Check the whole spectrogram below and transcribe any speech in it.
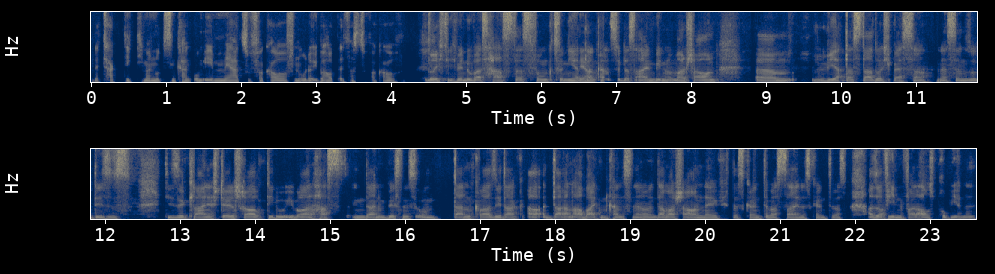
eine Taktik, die man nutzen kann, um eben eben mehr zu verkaufen oder überhaupt etwas zu verkaufen. Richtig, wenn du was hast, das funktioniert, ja. dann kannst du das einbinden und mal schauen, ähm, wird das dadurch besser? Das sind so dieses, diese kleine Stellschraube, die du überall hast in deinem Business und dann quasi da, daran arbeiten kannst. Ne? Und da mal schauen, ne, das könnte was sein, das könnte was. Also auf jeden Fall ausprobieren. Ne?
